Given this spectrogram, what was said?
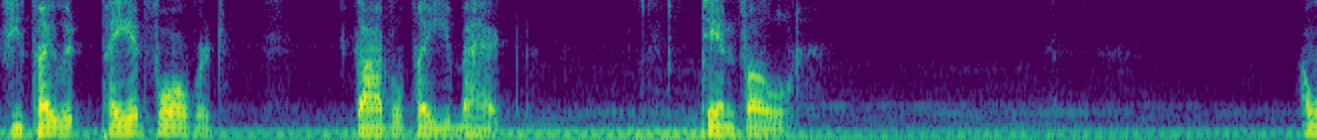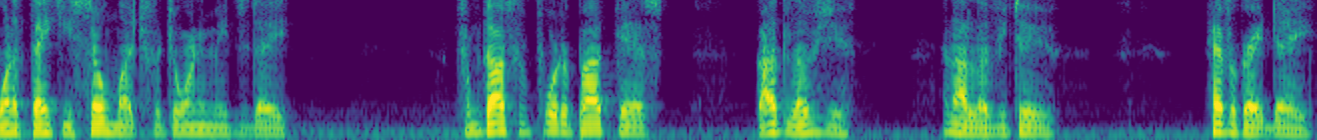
If you pay it, pay it forward, God will pay you back tenfold. I want to thank you so much for joining me today. From God's Reporter Podcast, God loves you, and I love you too. Have a great day.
